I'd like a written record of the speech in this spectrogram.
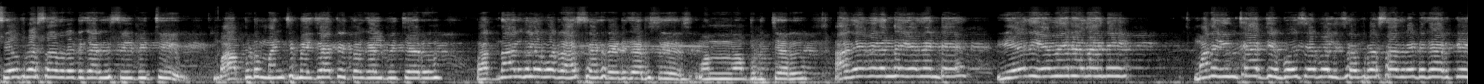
శివప్రసాద్ రెడ్డి గారికి సీట్ ఇచ్చి అప్పుడు మంచి మెజార్టీతో గెలిపించారు. పద్నాలుగులో కూడా రాజశేఖర రెడ్డి గారు సీ- ఉన్నప్పుడు ఇచ్చారు. అదేవిధంగా ఏదంటే ఏది ఏమైనా కానీ మన ఇన్ఛార్జి బోసేపల్లి శివప్రసాద్ రెడ్డి గారికి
